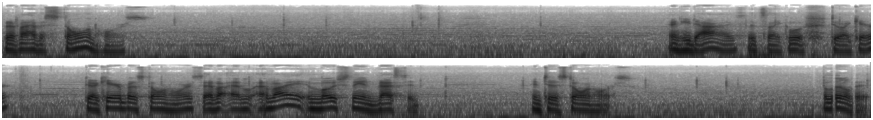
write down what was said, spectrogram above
But if I have a stolen horse, and he dies, it's like, do I care? Do I care about a stolen horse? Have I, am I emotionally invested into a stolen horse? A little bit.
